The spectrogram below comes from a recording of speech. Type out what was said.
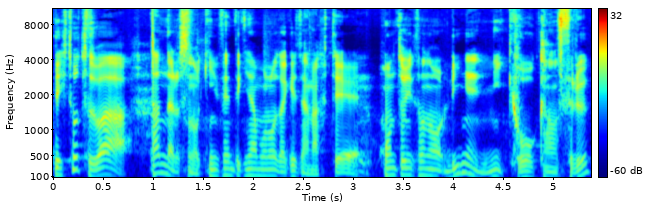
で、一つは単なるその金銭的なものだけじゃなくて、本当にその理念に共感する、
